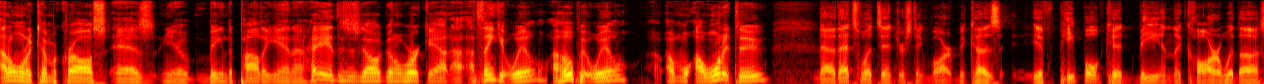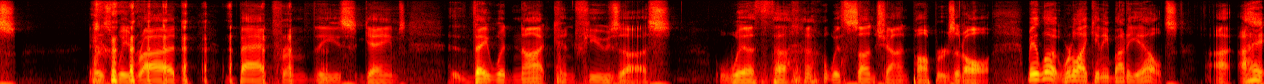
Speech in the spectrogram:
I don't want to come across as you know being the Pollyanna. Hey, this is all going to work out. I, I, think it will. I hope it will. I, I want it to. No, that's what's interesting, Bart. Because if people could be in the car with us as we ride back from these games, they would not confuse us with uh, with sunshine pumpers at all. I mean, look, we're like anybody else. I, I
